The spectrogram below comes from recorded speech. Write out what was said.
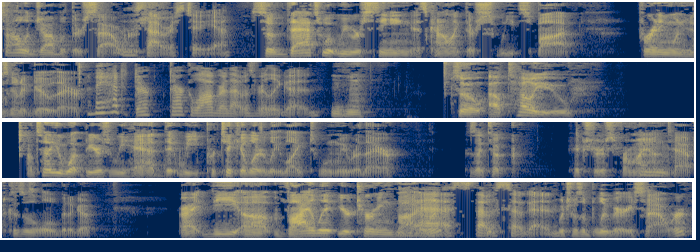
solid job with their The sours. sours too, yeah. So that's what we were seeing as kind of like their sweet spot for anyone who's going to go there. And they had a dark dark lager that was really good. Mm-hmm. So I'll tell you, I'll tell you what beers we had that we particularly liked when we were there, because I took pictures from my Mm. Untappd because it was a little bit ago. All right, the uh, Violet, you're turning violet, Yes, that was so good. which was a blueberry sour.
